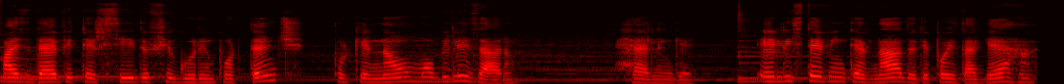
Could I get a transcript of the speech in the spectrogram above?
mas deve ter sido figura importante porque não o mobilizaram. Hellinger. Ele esteve internado depois da guerra?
